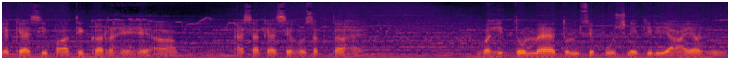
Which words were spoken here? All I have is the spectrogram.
यह कैसी बातें कर रहे हैं आप? ऐसा कैसे हो सकता है? वही तो मैं तुमसे पूछने के लिए आया हूँ।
